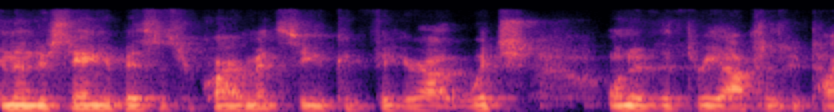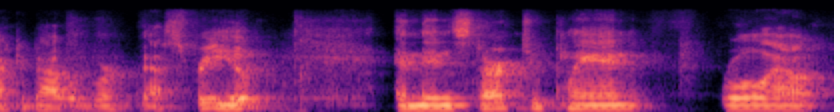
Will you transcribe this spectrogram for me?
And understand your business requirements so you can figure out which one of the three options we talked about would work best for you. And then start to plan, roll out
